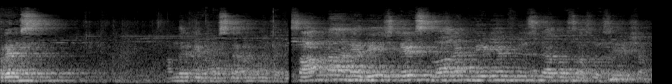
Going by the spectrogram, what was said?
ఫ్రెండ్స్ అందరికీ నమస్కారం. సామ్నా అనేది state small and medium news papers association.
